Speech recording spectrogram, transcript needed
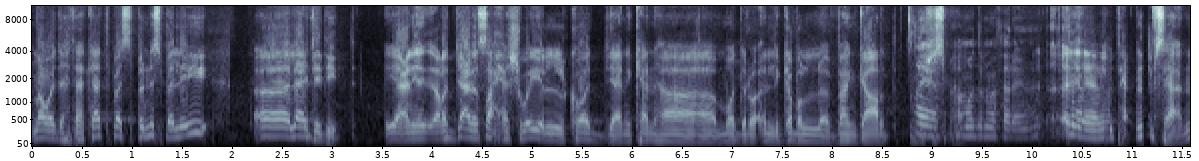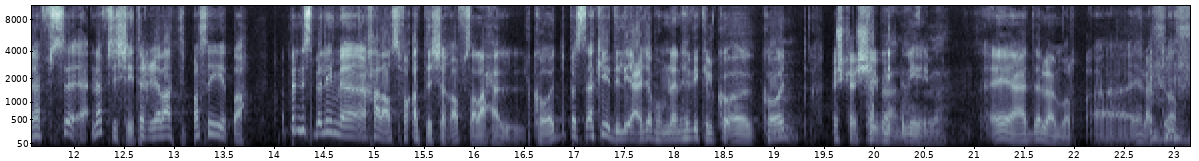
ما واجهت hack ات بس بالنسبة لي آه لا جديد يعني رجعني صح شوي ال COD يعني كأنها mod اللي قبل Vanguard إيش إيه، اسمها؟ Modern Warfare إيه، نفسها نفس نفس الشيء تغييرات بسيطة. بالنسبة لي ما خلاص فقدت الشغف صراحة ال COD بس أكيد اللي أعجبهم لأن هذيك الكو- ال COD مشكله الشيبان يعني إيه عاد العمر آه يلعب دور.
